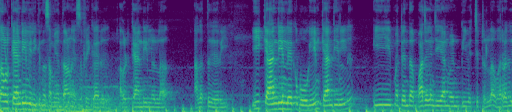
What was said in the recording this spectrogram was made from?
അപ്പോൾ നമ്മൾ ക്യാന്റീനിൽ ഇരിക്കുന്ന സമയത്താണ് എസ് എഫ് ഐക്കാർ അവർ ക്യാന്റീനിലുള്ള അകത്ത് കയറി ഈ ക്യാന്റീനിലേക്ക് പോവുകയും ക്യാന്റീനിൽ ഈ മറ്റെന്താ പാചകം ചെയ്യാൻ വേണ്ടി വെച്ചിട്ടുള്ള വിറക്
